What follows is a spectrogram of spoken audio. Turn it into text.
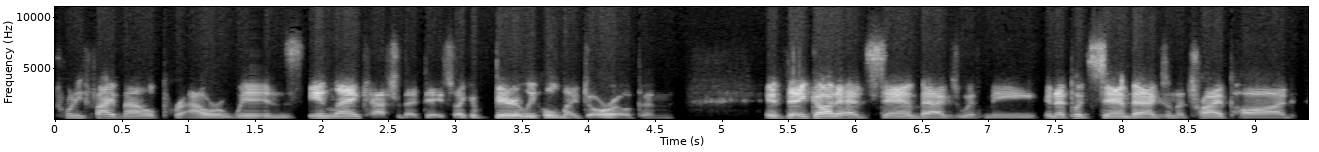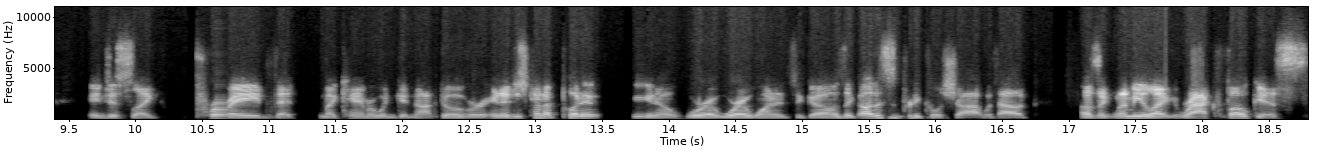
25 mile per hour winds in Lancaster that day, so I could barely hold my door open. And thank God I had sandbags with me, and I put sandbags on the tripod and just like prayed that my camera wouldn't get knocked over. And I just kind of put it, you know, where where I wanted to go. I was like, oh, this is a pretty cool shot. Without, I was like, let me like rack focus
